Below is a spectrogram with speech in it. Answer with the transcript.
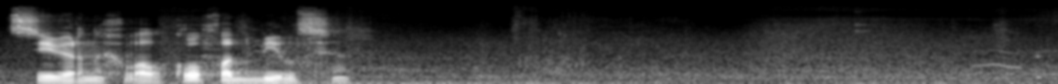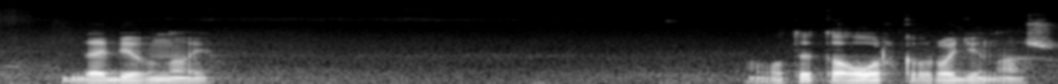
от северных волков отбился. Добивной. А Вот это орк вроде наш.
